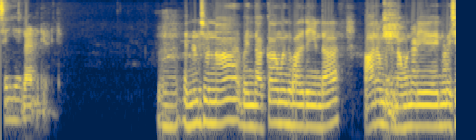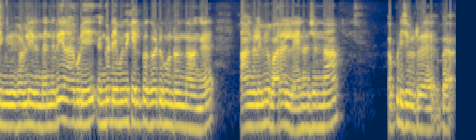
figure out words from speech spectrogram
செய்யலான்னு என்னன்னு சொன்னா இப்ப இந்த அக்கா வந்து பாத்துட்டீங்கன்னா ஆரம்பத்தில் நான் முன்னாடி இன்ட்ரோடக்ஷன் வீடியோ சொல்லியிருந்தேன். நிறைய நாள் கூட எங்கிட்ட வந்து ஹெல்ப்பை கேட்டு கொண்டு இருந்தாங்க நாங்களுமே வரல. என்னன்னு சொன்னா எப்படி சொல்ற? இப்ப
